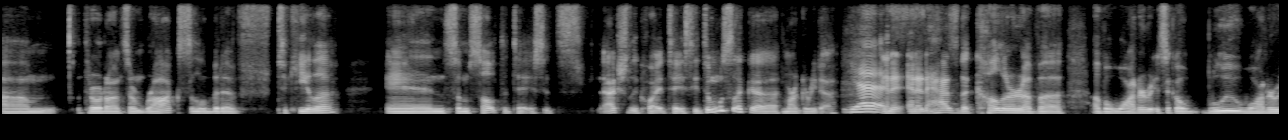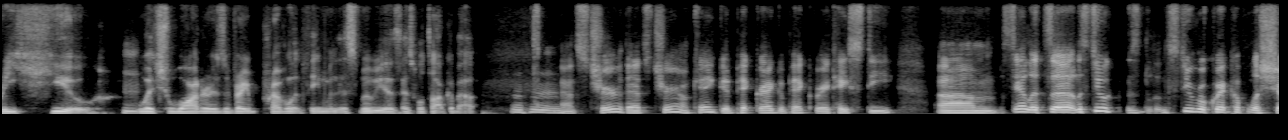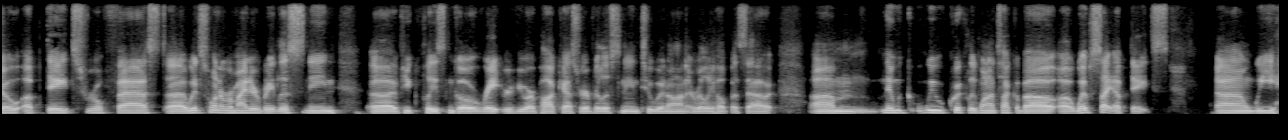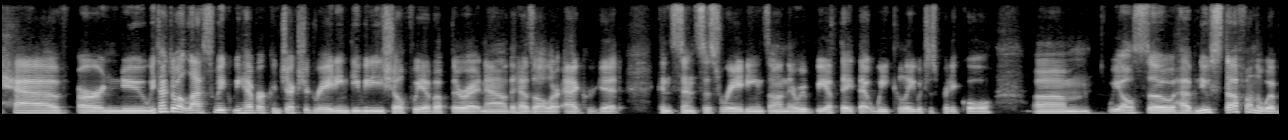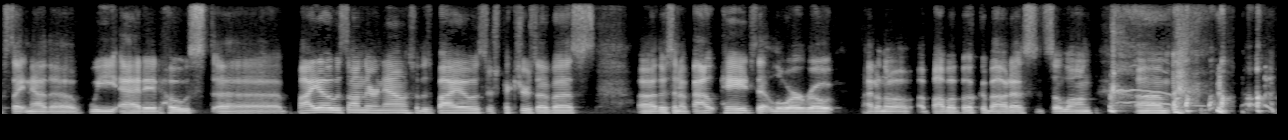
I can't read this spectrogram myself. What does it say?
Um, throw it on some rocks, a little bit of tequila, and some salt to taste. It's actually quite tasty. It's almost like a margarita Yes. and it and it has the color of a of a water it's like a blue watery hue Hmm. which water is a very prevalent theme in this movie as, as we'll talk about Mhm. That's true. That's true. Okay, good pick, Greg. Good pick. Very tasty. Um, so yeah, let's uh let's do let's do real quick a couple of show updates real fast. Uh, we just want to remind everybody listening, uh, if you please can go rate review our podcast wherever you're listening to it on. It really help us out. Um, then we, we quickly want to talk about uh, website updates. Uh, we have our new. We talked about last week. We have our conjectured rating DVD shelf we have up there right now that has all our aggregate consensus ratings on there. We update that weekly, which is pretty cool. Um, we also have new stuff on the website now, though. We added host uh, bios on there now. So there's bios, there's pictures of us. Uh, there's an about page that Laura wrote. I don't know a Babadook about us. It's so long. Um,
